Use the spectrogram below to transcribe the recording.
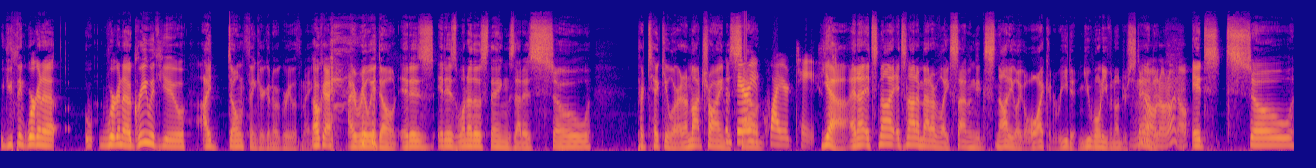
you think we're gonna we're gonna agree with you, I don't think you're going to agree with me. okay. I really don't. It is it is one of those things that is so particular, and I'm not trying to It's a very sound. acquired taste. Yeah, and I- it's not it's not a matter of like sounding snotty, like oh I could read it and you won't even understand No, it. no, no, I know. It's so.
